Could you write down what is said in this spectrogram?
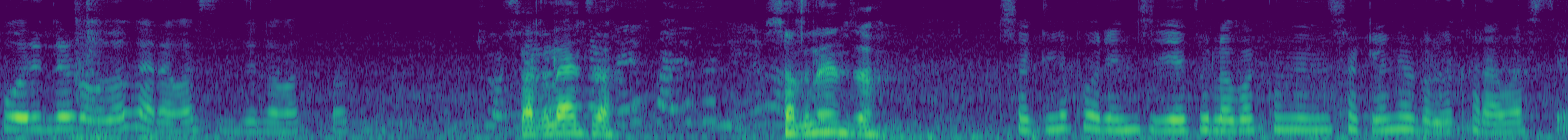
पोरींचे डोळं खराब असतील तुला बघतात सगळ्यांचं. सगळ्यांचं. सगळे पोरींचे जे तुला बघतात त्यांचे सगळ्यांचे डोळे खराब असतील.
